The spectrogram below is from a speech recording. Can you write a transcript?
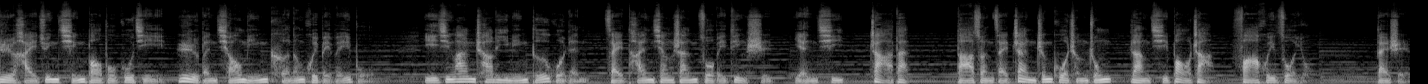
日海军情报部估计日本侨民可能会被围捕，已经安插了一名德国人在檀香山作为定时延期炸弹，打算在战争过程中让其爆炸发挥作用。但是。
